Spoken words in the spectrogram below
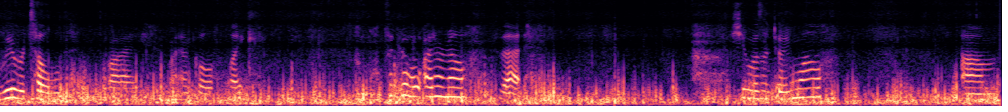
we were told by my uncle like a month ago, I don't know, that she wasn't doing well. Um,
